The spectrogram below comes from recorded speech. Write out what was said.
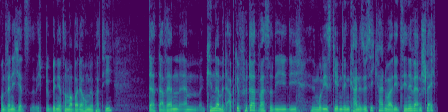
und wenn ich jetzt, ich bin jetzt nochmal bei der Homöopathie, da, da werden ähm, Kinder mit abgefüttert, weißt du, die, die, die Muttis geben denen keine Süßigkeiten, weil die Zähne werden schlecht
